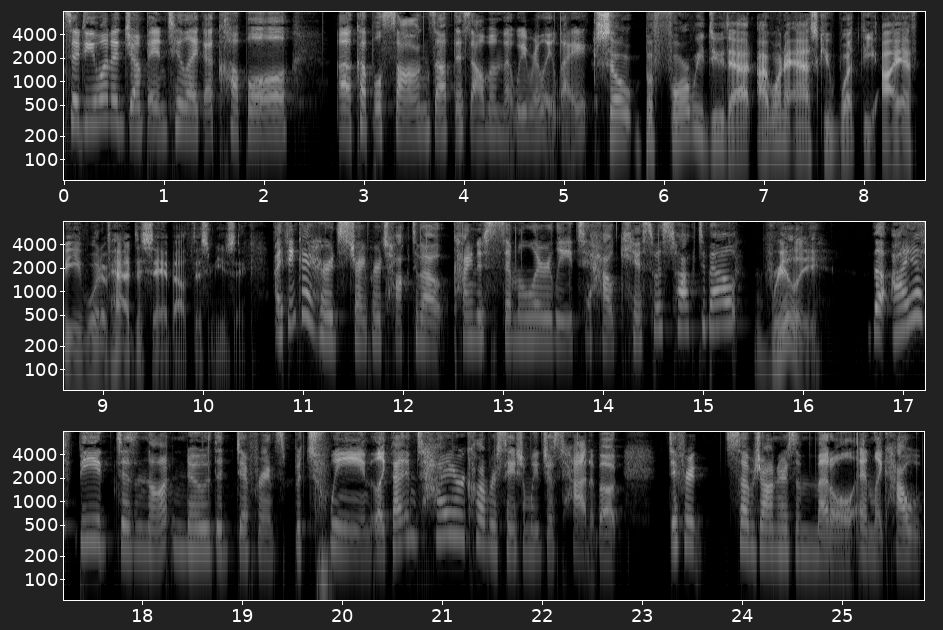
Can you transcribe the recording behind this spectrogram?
So do you want to jump into like a couple a couple songs off this album that we really like? So before we do that, I want to ask you what the IFB would have had to say about this music. I think I heard Stryper talked about kind of similarly to how Kiss was talked about. Really? The IFB does not know the difference between like that entire conversation we just had about different subgenres of metal and like how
